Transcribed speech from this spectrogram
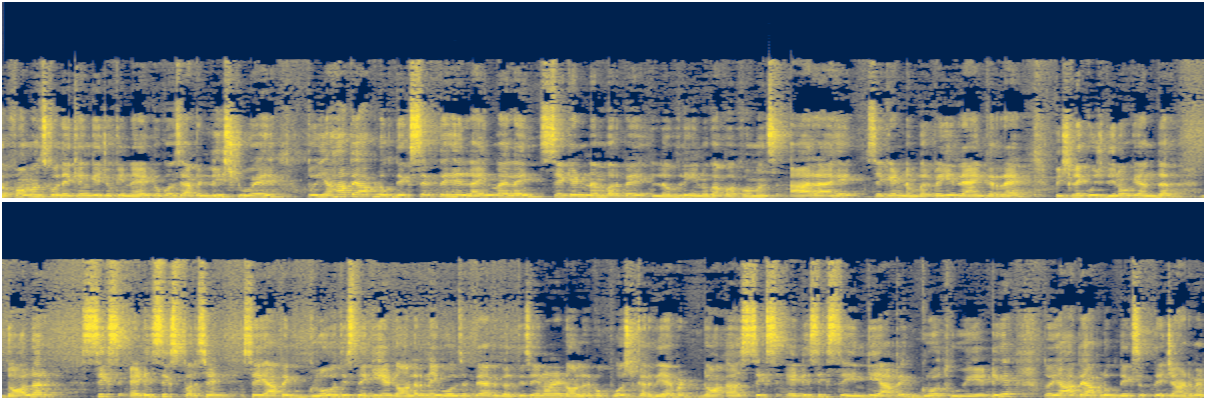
परफॉर्मेंस को देखेंगे, जो कि नए टोकन से यहाँ पे लिस्ट हुए हैं। तो यहाँ पे आप लोग देख सकते हैं line by line second number पे लवली इनो का परफॉर्मेंस आ रहा है। सेकंड नंबर पे ये रैंक कर रहा है। पिछले कुछ दिनों के अंदर dollar six eighty six percent से यहाँ पे ग्रोथ इसने की है। डॉलर नहीं बोल सकते, यहाँ पे गलती से इन्होंने डॉलर को पोस्ट कर दिया है बट सिक्स एटी सिक्स से इनकी यहाँ पे ग्रोथ हुई है, ठीक है? तो यहाँ पे आप लोग देख सकते हैं चार्ट में।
